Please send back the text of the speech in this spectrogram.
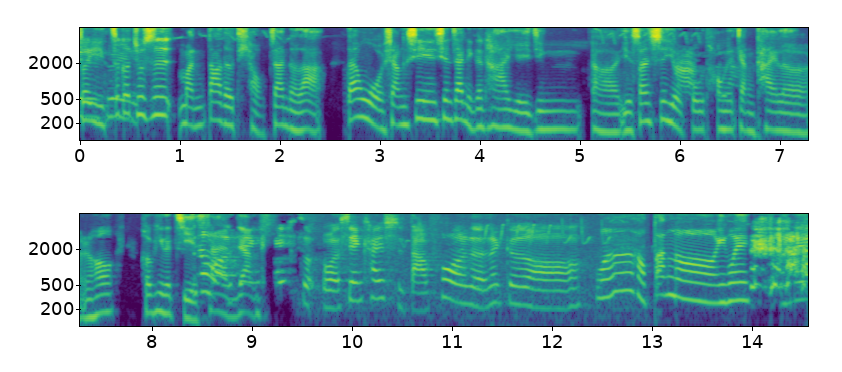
所以这个就是蛮大的挑战的啦。但我相信现在你跟他也已经呃也算是有沟通的讲开了，然后和平的解散这样。我先开始打破了那个哦，哇，好棒哦！因为因为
